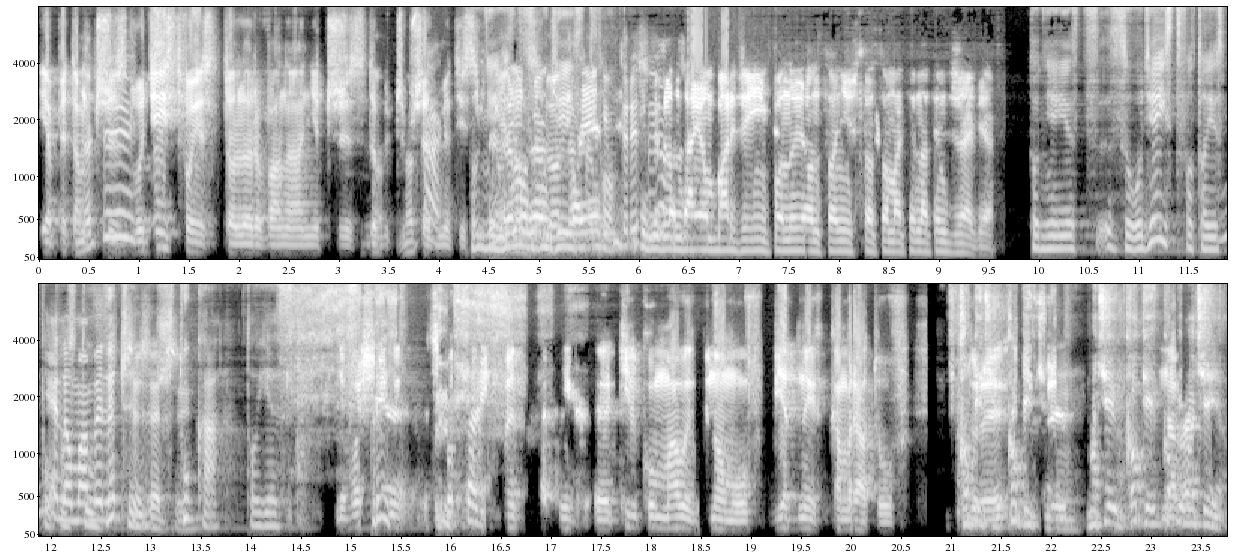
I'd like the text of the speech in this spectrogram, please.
ja pytam, znaczy... czy złodziejstwo jest tolerowane, a nie czy, zdoby, czy no, no przedmiot tak. jest imponujący. wyglądają bardziej imponująco niż to, co macie na tym drzewie. To nie jest złodziejstwo, to jest po nie, no, prostu no, mamy wyczyn, sztuka. To jest no właśnie spotkaliśmy takich e, kilku małych gnomów, biednych kamratów, Kopię, kopię Macie, kopię, kopię Nawet... Macieja.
